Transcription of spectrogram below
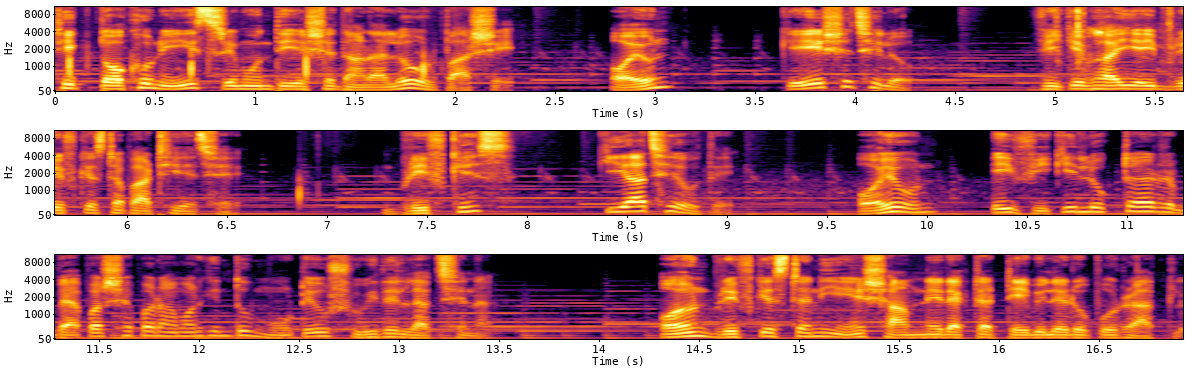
ঠিক তখনই শ্রীমন্তী এসে দাঁড়াল ওর পাশে। অয়ন, কে এসেছিল? ভিকে ভাই এই ব্রিফকেসটা পাঠিয়েছে। ব্রিফকেস? কি আছে ওতে? অয়ন, এই ভিকি লোকটার ব্যাপার স্যাপার আমার কিন্তু মোটেও সুবিধের লাগছে না। অয়ন ব্রিফকেসটা নিয়ে সামনের একটা টেবিলের ওপর রাখল।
